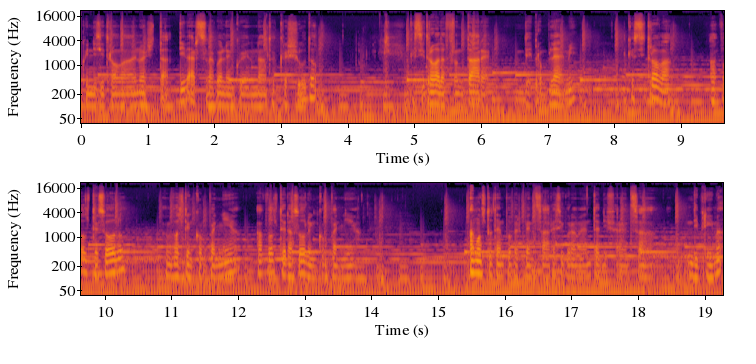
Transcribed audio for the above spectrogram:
quindi si trova in una città diversa da quella in cui è nato e cresciuto, che si trova ad affrontare dei problemi, che si trova a volte solo, a volte in compagnia, a volte da solo in compagnia. Ha molto tempo per pensare sicuramente, a differenza di prima,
